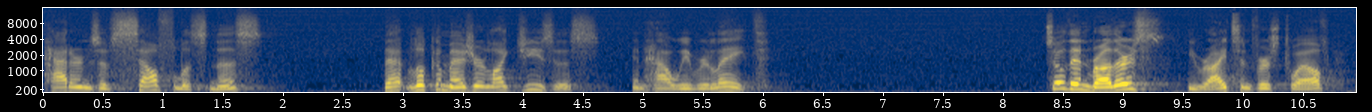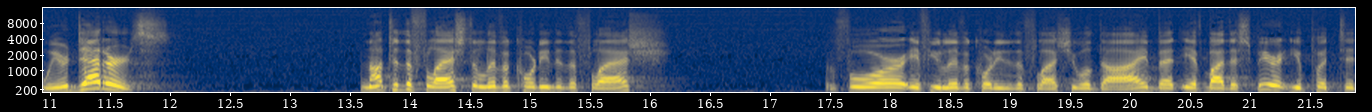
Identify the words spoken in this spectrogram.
patterns of selflessness that look a measure like Jesus in how we relate? So then, brothers, he writes in verse 12, we are debtors not to the flesh, to live according to the flesh. For if you live according to the flesh, you will die. But if by the Spirit you put to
